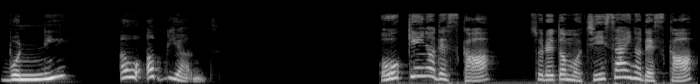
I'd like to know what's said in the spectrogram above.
بني أو أبيض 大きいのですかそれとも小さいのですか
